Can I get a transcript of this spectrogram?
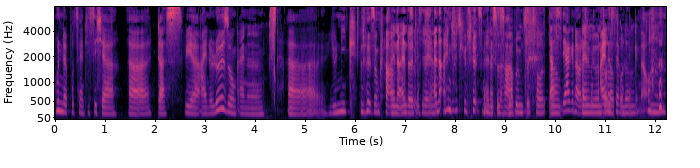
hundertprozentig sicher, äh, dass wir eine Lösung, eine äh, Unique-Lösung haben. Eine eindeutige, ja. Eine eindeutige Lösung. Ja, dieses berühmte Tausend. Das, ja, genau. Das eine Million Dollar Problem. Genau. Mhm.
